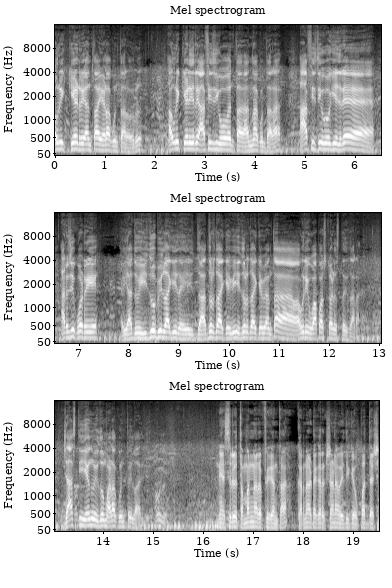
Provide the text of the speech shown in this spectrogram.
ಅವ್ರಿಗೆ ಕೇಳ್ರಿ ಅಂತ ಹೇಳಕ್ ಕುಂತಾರ ಅವರು. ಅವ್ರಿಗೆ ಕೇಳಿದ್ರೆ ಆಫೀಸಿಗೆ ಹೋಗಂತ ಅನ್ನ ಕುಂತಾರ. ಆಫೀಸಿಗೆ ಹೋಗಿದ್ರೆ ಅರ್ಜಿ ಕೊಡ್ರಿ. ಅದು ಇದು ಬಿಲ್ ಆಗಿದೆ ಇದು ಅದ್ರದ್ದು ಹಾಕೇವಿ ಇದ್ರದ್ದು ಹಾಕೇವಿ ಅಂತ ಅವ್ರಿಗೆ ವಾಪಸ್ ಕಳಿಸ್ತಾ ಇದ್ದಾರೆ. ಜಾಸ್ತಿ ಏನು ಇದು ಮಾಡೋಕೆ ಕುಂತಿಲ್ಲ ಅಲ್ಲಿ. ನನ್ನ ಹೆಸರು ತಮನ್ನ ರಫಿಗಂತ ಅಂತ ಕರ್ನಾಟಕ ರಕ್ಷಣಾ ವೇದಿಕೆ ಉಪಾಧ್ಯಕ್ಷ.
